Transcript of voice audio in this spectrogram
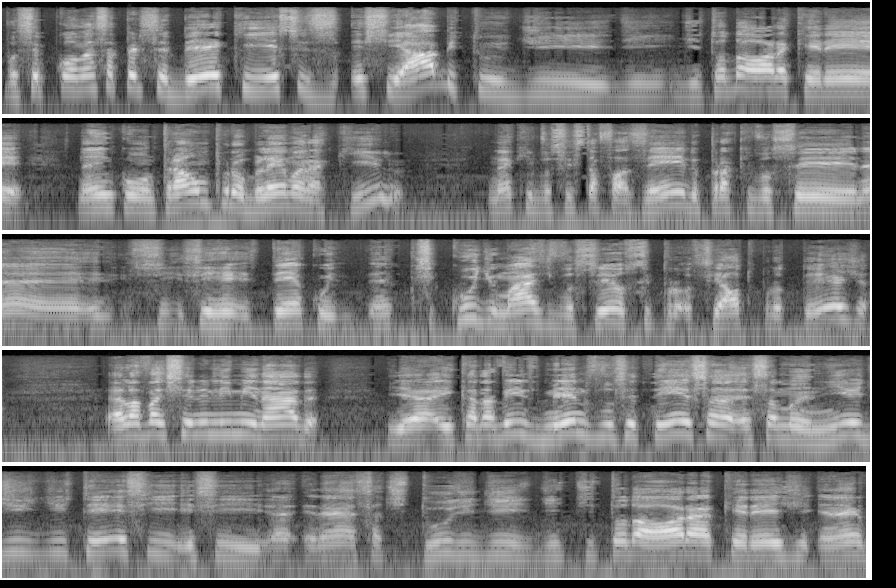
você começa a perceber que esses, esse hábito de, de, de toda hora querer né, encontrar um problema naquilo, né, que você está fazendo para que você né, se, se, tenha, né, se cuide mais de você ou se, se autoproteja, ela vai sendo eliminada. E, aí cada vez menos você tem essa, essa mania de, de ter esse, esse, né, essa atitude de, de, de, toda hora querer né,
